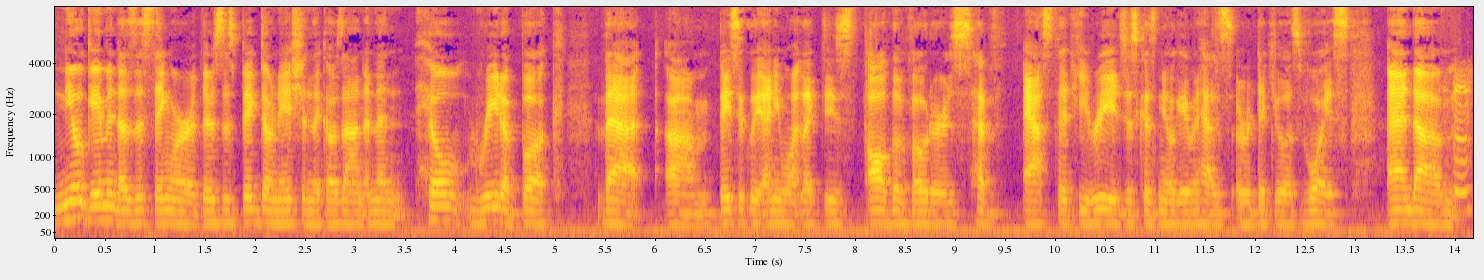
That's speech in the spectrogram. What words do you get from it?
Neil Gaiman does this thing where there's this big donation that goes on, and then he'll read a book that um, basically anyone like these all the voters have asked that he reads just because Neil Gaiman has a ridiculous voice and. Um, Mm-hmm.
